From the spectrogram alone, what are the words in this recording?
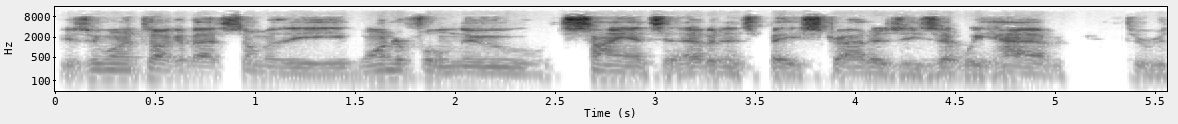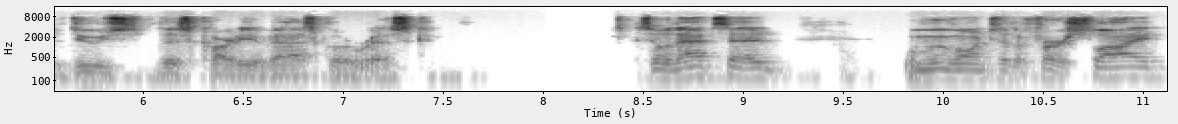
because we want to talk about some of the wonderful new science and evidence based strategies that we have to reduce this cardiovascular risk. So, with that said, we'll move on to the first slide.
